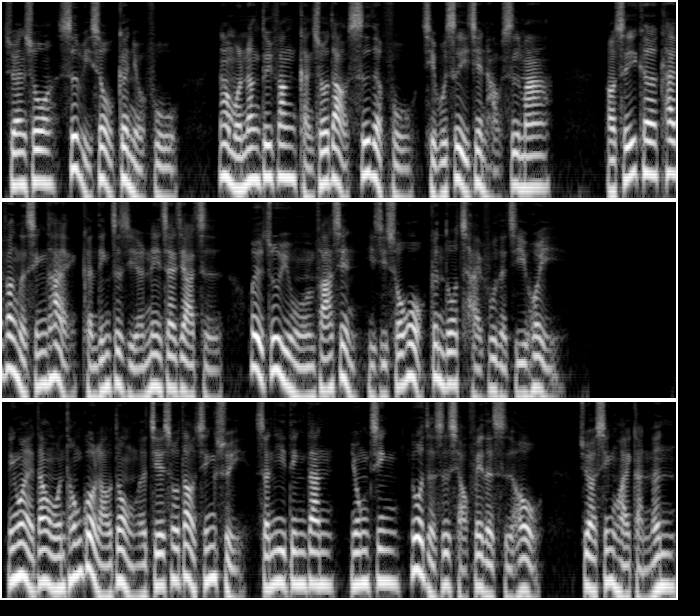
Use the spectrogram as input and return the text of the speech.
虽然说施比受更有福，那我们让对方感受到施的福，岂不是一件好事吗？保持一颗开放的心态，肯定自己的内在价值，会有助于我们发现以及收获更多财富的机会。另外，当我们通过劳动而接收到薪水、生意订单、佣金，或者是小费的时候，就要心怀感恩，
